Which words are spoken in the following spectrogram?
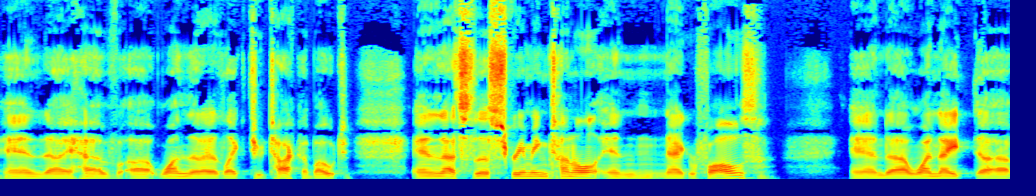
And I have uh, one that I'd like to talk about, and that's the Screaming Tunnel in Niagara Falls. And uh, one night, uh,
